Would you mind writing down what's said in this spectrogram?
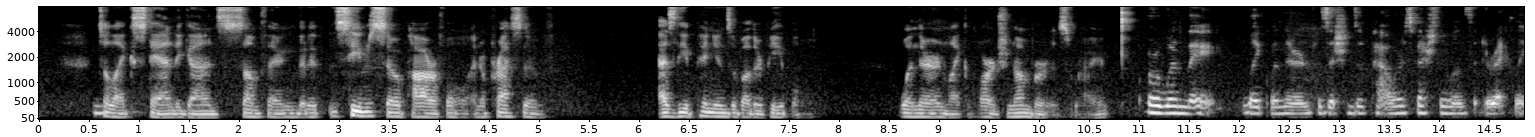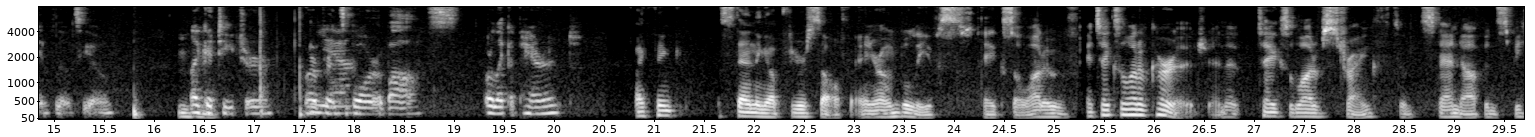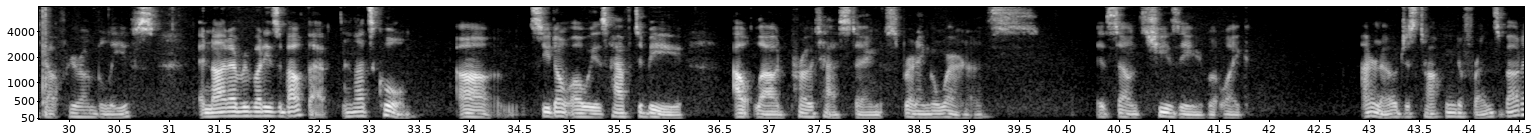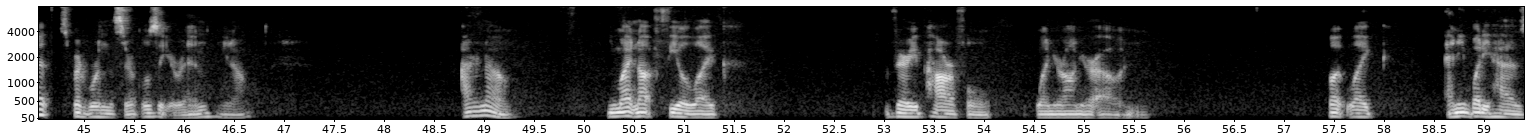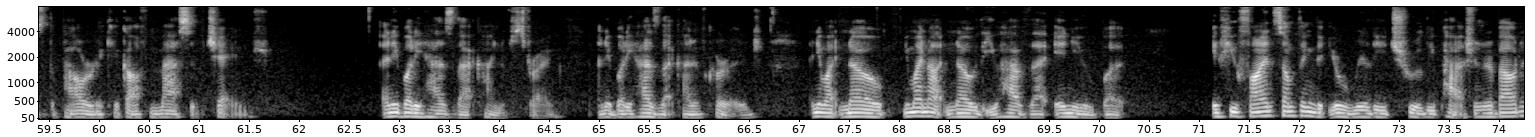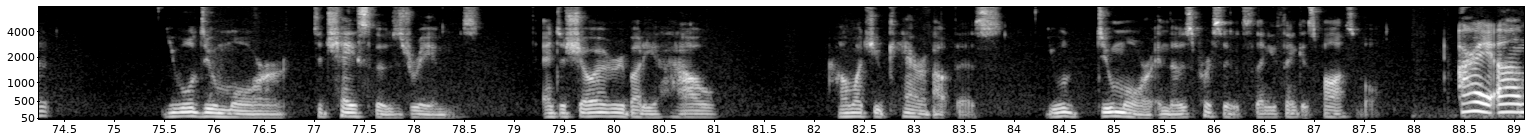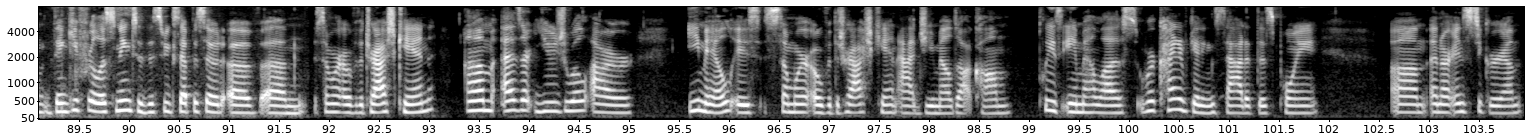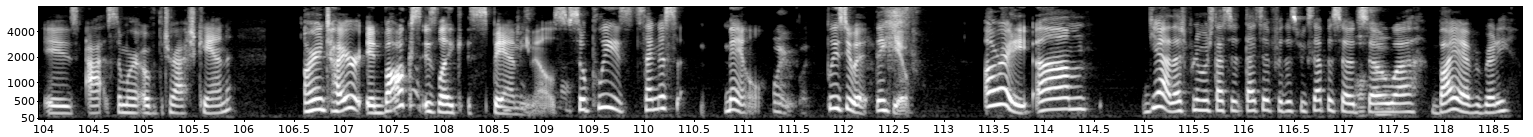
to mm. like stand against something that it seems so powerful and oppressive as the opinions of other people when they're in like large numbers, right? Or when they like when they're in positions of power, especially ones that directly influence you, like Mm-hmm. a teacher or a Yeah. principal or a boss or like a parent. I think standing up for yourself and your own beliefs takes a lot of it takes a lot of courage and it takes a lot of strength to stand up and speak out for your own beliefs and not everybody's about that and that's cool um, so you don't always have to be out loud protesting spreading awareness it sounds cheesy but like i don't know just talking to friends about it spread word in the circles that you're in you know i don't know you might not feel like very powerful when you're on your own. But like anybody has the power to kick off massive change. Anybody has that kind of strength. Anybody has that kind of courage. And you might know, you might not know that you have that in you, but if you find something that you're really truly passionate about it, you will do more to chase those dreams and to show everybody how how much you care about this. You will do more in those pursuits than you think is possible. All right. Um, thank you for listening to this week's episode of um, Somewhere Over the Trash Can. Um, as usual, our email is somewhereoverthetrashcan at gmail.com. Please email us. We're kind of getting sad at this point. Um, and our Instagram is at somewhere over the trash can. Our entire inbox is like spam emails. So please send us mail. Wait, what? Please do it. Thank you. Alrighty. Um yeah, that's pretty much that's it that's it for this week's episode. so uh bye everybody.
